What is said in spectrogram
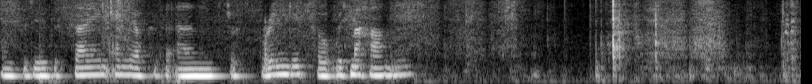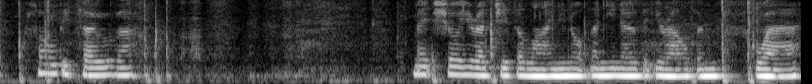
and to do the same on the opposite end, just bring it up with my hands, fold it over, make sure your edges are lining up, then you know that your album's square.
